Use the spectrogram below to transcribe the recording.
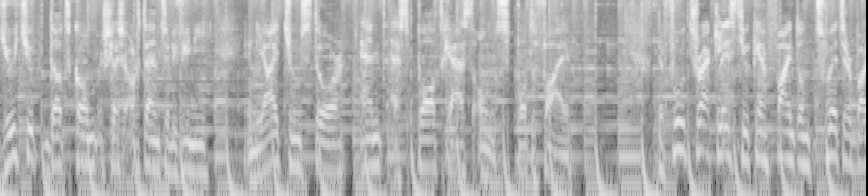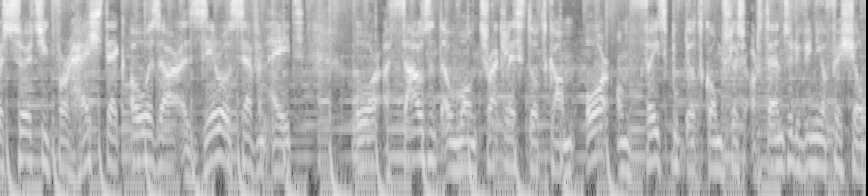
youtube.com slash artentodivini, in the iTunes store, and as podcast on Spotify. The full track list you can find on Twitter by searching for hashtag OSR078 or 1001tracklist.com or on facebook.com slash official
